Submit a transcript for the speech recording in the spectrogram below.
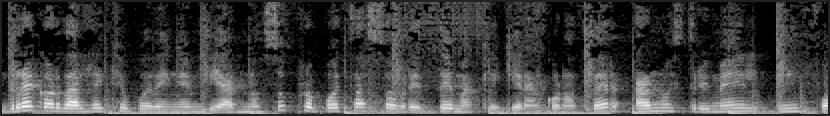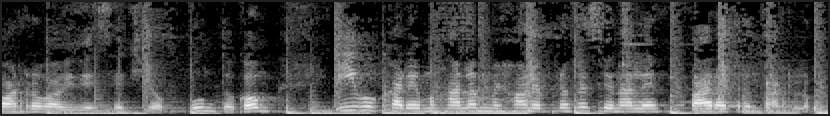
Recordarles que pueden enviarnos sus propuestas sobre temas que quieran conocer a nuestro email info.vivesexshop.com y buscaremos a los mejores profesionales para tratarlo.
